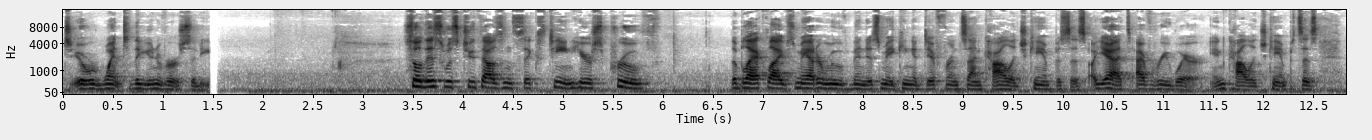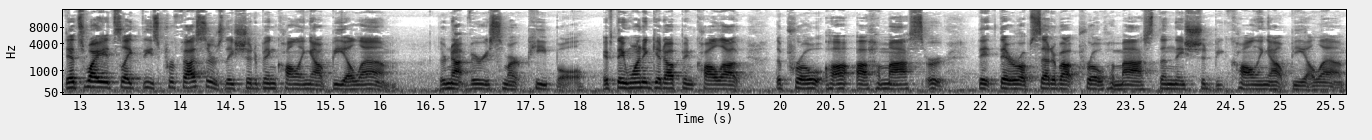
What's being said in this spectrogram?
to, or went to the university. So this was 2016. Here's proof the Black Lives Matter movement is making a difference on college campuses. Oh, yeah, it's everywhere in college campuses. That's why it's like these professors, they should have been calling out BLM. They're not very smart people. If they want to get up and call out the pro uh, Hamas or they, they're upset about pro Hamas, then they should be calling out BLM.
